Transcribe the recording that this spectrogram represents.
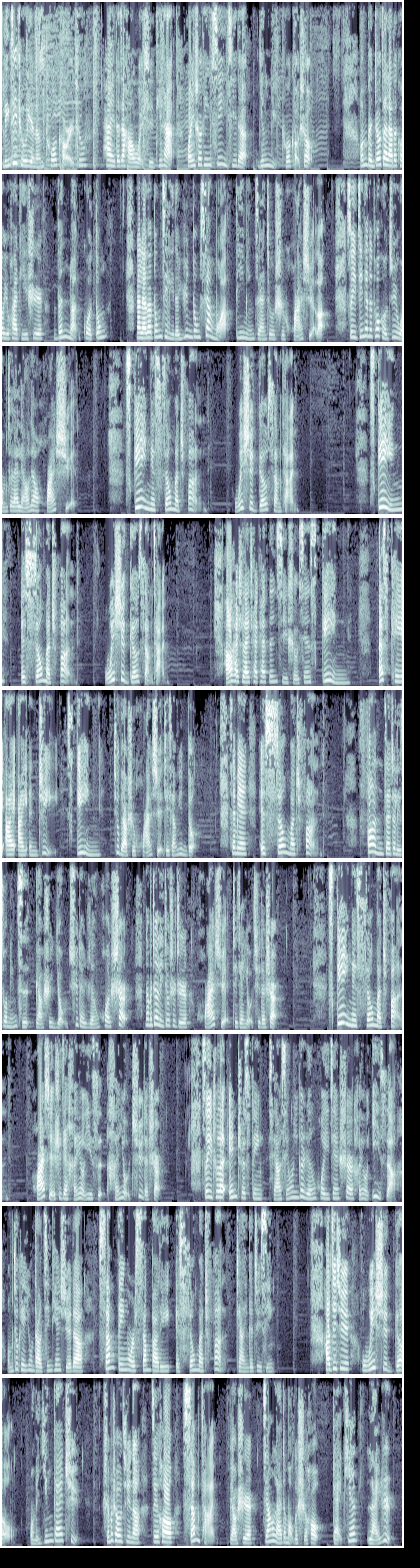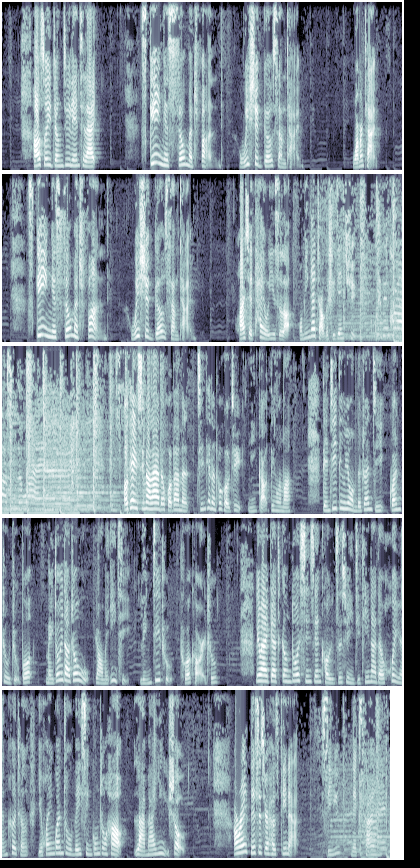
零基础也能脱口而出。嗨，大家好，我是 Tina，欢迎收听新一期的英语脱口秀。我们本周在聊的口语话题是温暖过冬。那聊到冬季里的运动项目啊，第一名自然就是滑雪了。所以今天的脱口剧，我们就来聊聊滑雪。Skiing is so much fun. We should go sometime. Skiing is so much fun. We should go sometime. 好，还是来拆开分析。首先，skiing，s k i i n g，skiing 就表示滑雪这项运动。下面，is so much fun。fun 在这里做名词，表示有趣的人或事儿。那么这里就是指滑雪这件有趣的事儿。Skiing is so much fun。滑雪是件很有意思、很有趣的事儿。所以除了 interesting，想要形容一个人或一件事儿很有意思啊，我们就可以用到今天学的 something or somebody is so much fun 这样一个句型。好，继续，we should go，我们应该去。什么时候去呢？最后，sometime 表示将来的某个时候，改天、来日。好，所以整句连起来：Skiing is so much fun. We should go sometime. One more time. Skiing is so much fun. We should go sometime. 滑雪太有意思了，我们应该找个时间去。OK，喜马拉雅的伙伴们，今天的脱口剧你搞定了吗？点击订阅我们的专辑，关注主播，每周一到周五，让我们一起零基础脱口而出。另外，get 更多新鲜口语资讯以及 Tina 的会员课程，也欢迎关注微信公众号“辣妈英语秀”。All right, this is your host Tina. See you next time.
